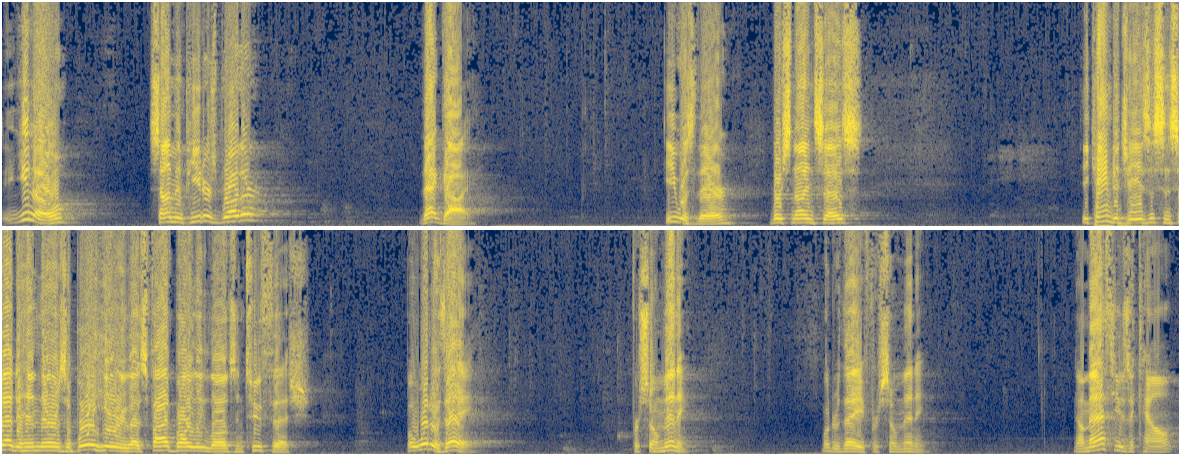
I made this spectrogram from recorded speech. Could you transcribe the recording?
you know, Simon Peter's brother, that guy. He was there. Verse 9 says, He came to Jesus and said to him, There is a boy here who has five barley loaves and two fish. But what are they for so many? What are they for so many? Now, Matthew's account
